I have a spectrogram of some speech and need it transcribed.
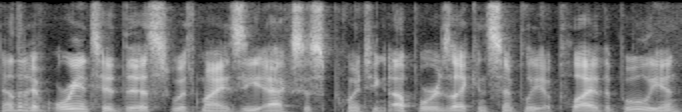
Now that I've oriented this with my z-axis pointing upwards, I can simply apply the Boolean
